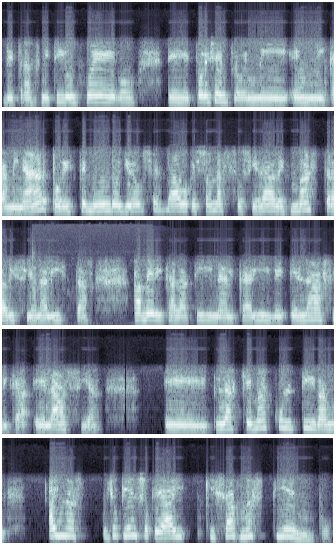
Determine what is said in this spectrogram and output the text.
de transmitir un juego. Eh, por ejemplo, en mi, en mi caminar por este mundo yo he observado que son las sociedades más tradicionalistas, América Latina, el Caribe, el África, el Asia, eh, las que más cultivan. Hay más, yo pienso que hay quizás más tiempo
